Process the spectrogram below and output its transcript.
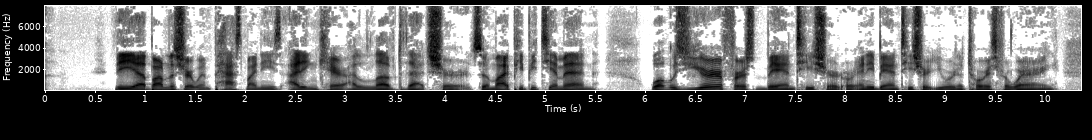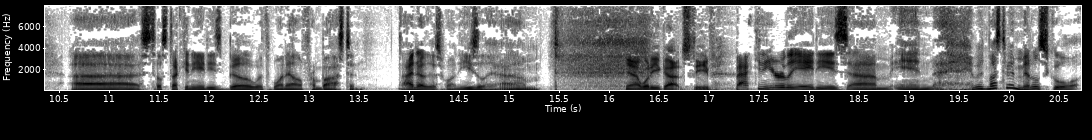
the uh, bottom of the shirt went past my knees. I didn't care. I loved that shirt. So my PPTMN. What was your first band T-shirt or any band T-shirt you were notorious for wearing? Uh, still stuck in the '80s. Bill with one L from Boston. I know this one easily. Um, Yeah, what do you got, Steve? back in the early 80s um, in it was, must have been middle school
